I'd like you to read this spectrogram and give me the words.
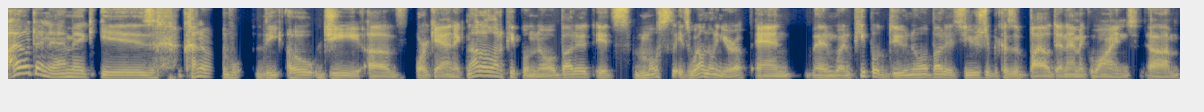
biodynamic is kind of the OG of organic. Not a lot of people know about it. It's mostly it's well known in Europe, and and when people do know about it, it's usually because of biodynamic wines. Um,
